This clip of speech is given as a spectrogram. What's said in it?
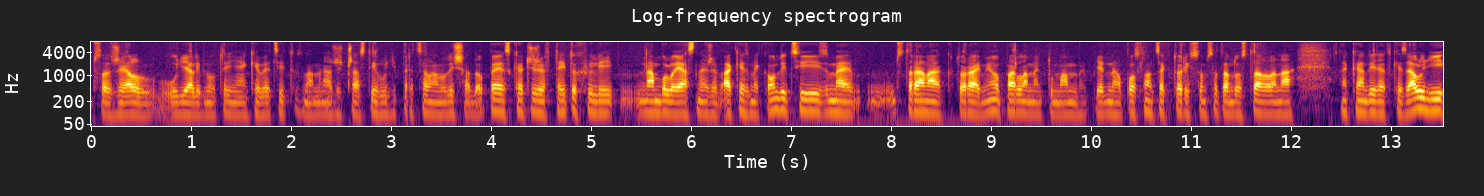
sa žiaľ udiali vnútri nejaké veci, to znamená, že časť tých ľudí predsa len odišla do PSK, čiže v tejto chvíli nám bolo jasné, že v aké sme kondícii. Sme strana, ktorá je mimo parlamentu, máme jedného poslanca, ktorý som sa tam dostal na, na kandidátke za ľudí,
